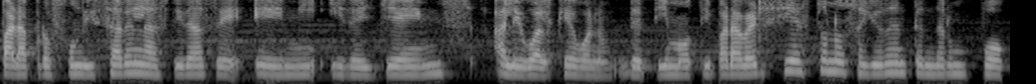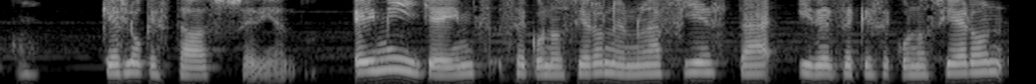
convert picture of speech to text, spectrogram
para profundizar en las vidas de Amy y de James, al igual que, bueno, de Timothy, para ver si esto nos ayuda a entender un poco qué es lo que estaba sucediendo. Amy y James se conocieron en una fiesta y desde que se conocieron,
